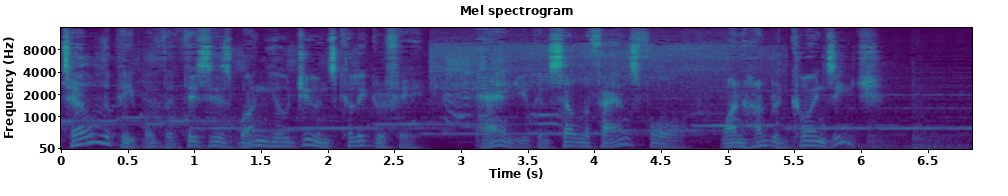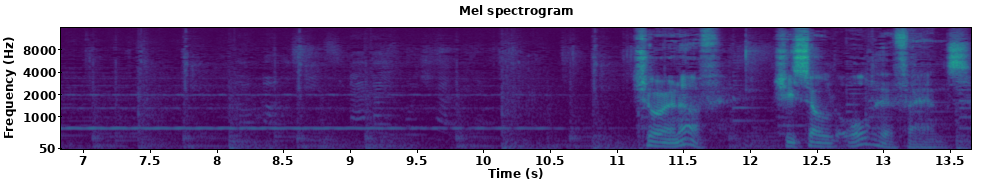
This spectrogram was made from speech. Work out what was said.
Tell the people that this is Wang Youjun's calligraphy, and you can sell the fans for 100 coins each. Sure enough, she sold all her fans.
